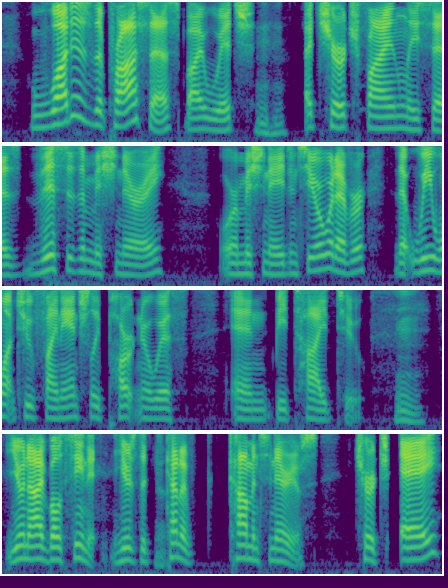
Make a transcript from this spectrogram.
what is the process by which Mm-hmm. A church finally says this is a missionary or a mission agency or whatever that we want to financially partner with and be tied to? Mm. You and I have both seen it. Here's the kind of common scenarios. Church A,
